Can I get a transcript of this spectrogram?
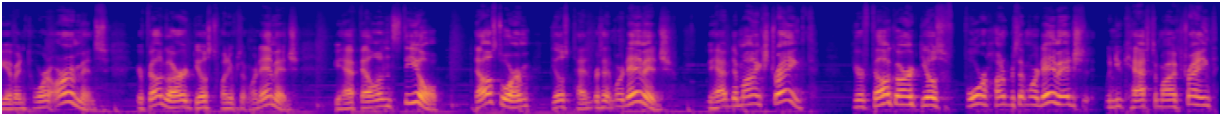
You have Antoran Armaments. Your Felguard deals 20% more damage. You have Fel and Steel. Felstorm deals 10% more damage. You have Demonic Strength. Your Felguard deals 400% more damage when you cast Demonic Strength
